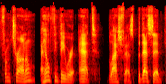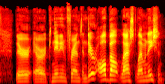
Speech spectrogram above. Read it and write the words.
from Toronto. I don't think they were at Lashfest, but that said, they're our Canadian friends, and they're all about lash lamination.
